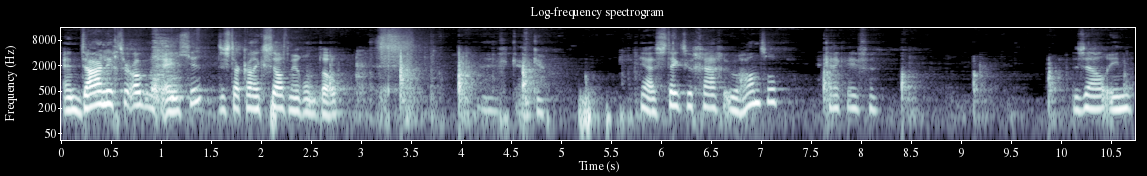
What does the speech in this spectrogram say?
en daar ligt er ook nog eentje, dus daar kan ik zelf mee rondlopen. Even kijken. Ja, steekt u graag uw hand op. Kijk even de zaal in.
